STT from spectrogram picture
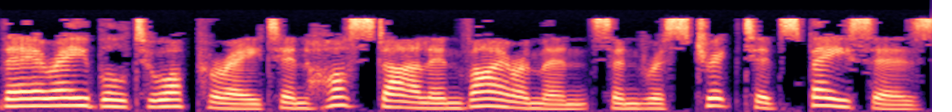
they are able to operate in hostile environments and restricted spaces.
